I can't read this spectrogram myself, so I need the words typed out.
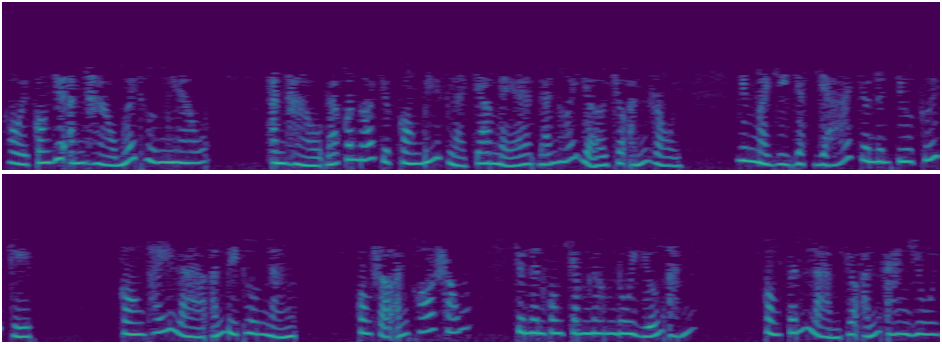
hồi con với anh Hào mới thương nhau, anh Hào đã có nói cho con biết là cha mẹ đã nói vợ cho ảnh rồi, nhưng mà vì giặt giả cho nên chưa cưới kịp. Con thấy là ảnh bị thương nặng, con sợ ảnh khó sống, cho nên con chăm nom nuôi dưỡng ảnh. Con tính làm cho ảnh an vui.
